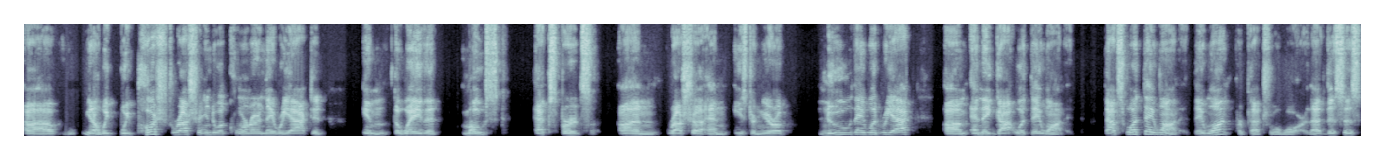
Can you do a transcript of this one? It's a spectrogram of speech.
uh, you know we we pushed Russia into a corner and they reacted in the way that most experts on Russia and Eastern Europe knew they would react, um, and they got what they wanted. That's what they wanted. They want perpetual war. That this is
